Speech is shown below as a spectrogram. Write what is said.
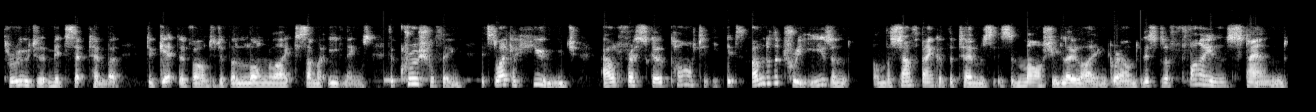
through to mid September to get advantage of the long light summer evenings. The crucial thing, it's like a huge alfresco party. It's under the trees and on the south bank of the Thames is a marshy, low lying ground. This is a fine stand,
